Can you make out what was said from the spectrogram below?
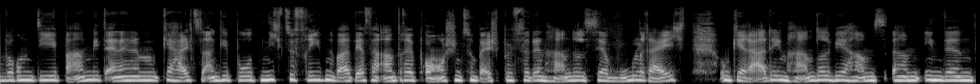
warum die Bahn Bahn mit einem Gehaltsangebot nicht zufrieden war, der für andere Branchen, zum Beispiel für den Handel, sehr wohl reicht. Und gerade im Handel, wir haben es ähm, in den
